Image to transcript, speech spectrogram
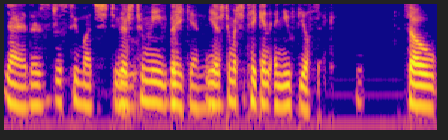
Yeah, there's just too much to. there's too many. to there's, take in. Yeah, there's too much to take in, and you feel sick. So,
